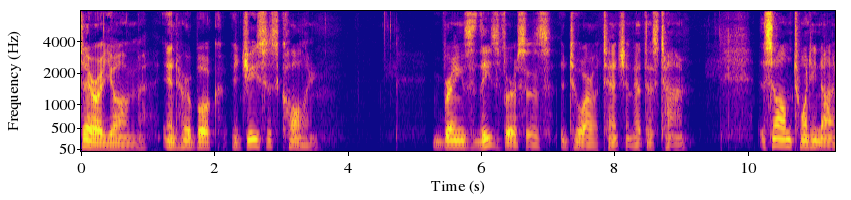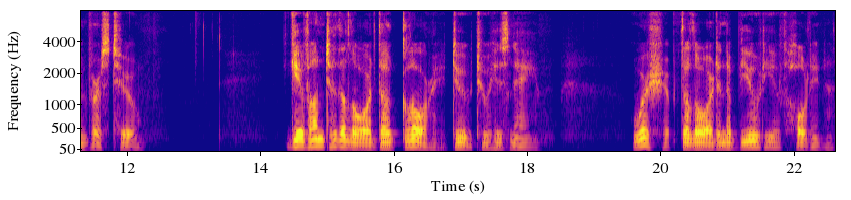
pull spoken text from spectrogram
Sarah Young, in her book Jesus Calling, brings these verses to our attention at this time. Psalm 29, verse 2 Give unto the Lord the glory due to his name. Worship the Lord in the beauty of holiness.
